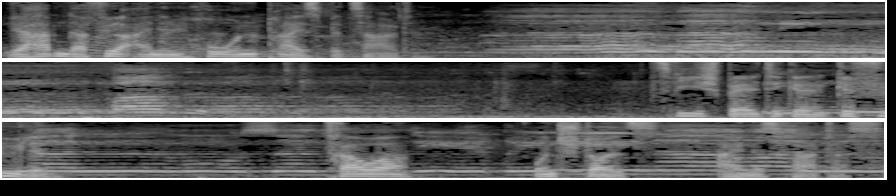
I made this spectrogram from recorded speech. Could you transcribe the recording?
Wir haben dafür einen hohen Preis bezahlt. Zwiespältige Gefühle, Trauer und Stolz eines Vaters.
